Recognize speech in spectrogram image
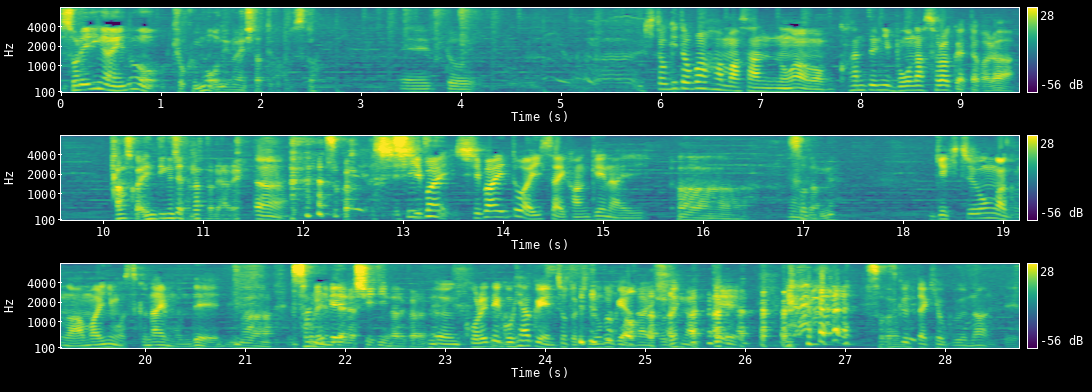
それ以外の曲もお願いしたってことですか？えーっとキトキトバハマさんのはもう完全にボーナストラックやったから。あそっかエンディングじゃなかったねあれ。うん。そっか。芝居芝居とは一切関係ない。ああ、うん。そうだね劇中音楽があまりにも少ないもんで、まあ詐欺みたいな CD になるからね、うん、これで500円ちょっと気の毒やないことになって 作った曲なんで、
